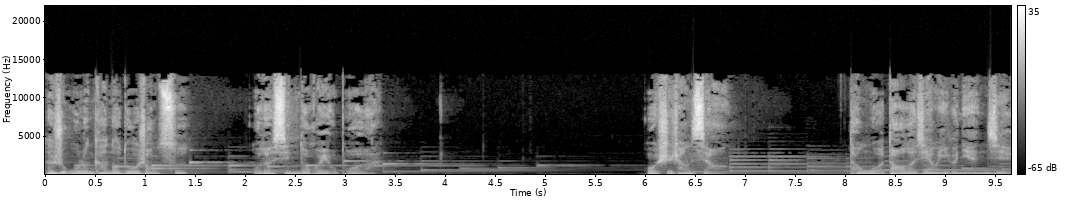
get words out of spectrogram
但是无论看到多少次，我的心都会有波澜。我时常想，等我到了这样一个年纪，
